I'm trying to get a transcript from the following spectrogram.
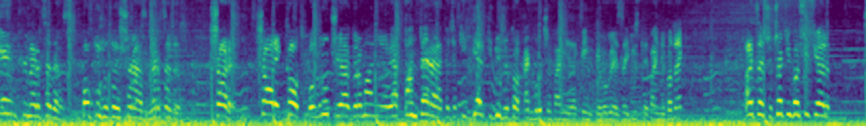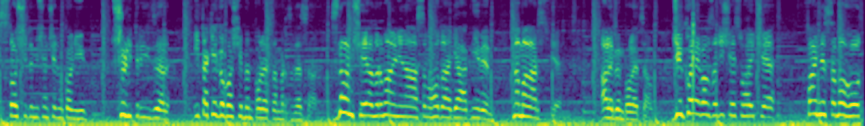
piękny Mercedes. Powtórzę to jeszcze raz, Mercedes. Szary, szary kot, bo mruczy jak normalnie, jak pantera, jakiś, jakiś wielki, duży kot, tak mruczy fajnie, tak pięknie, w ogóle jest zajebisty, fajny kotek. Ale co jeszcze, trzeci właściciel, 177 koni, 3 litry diesel i takiego właśnie bym polecał Mercedesa. Znam się ja normalnie na samochodach, jak nie wiem, na malarstwie, ale bym polecał. Dziękuję Wam za dzisiaj, słuchajcie, fajny samochód,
